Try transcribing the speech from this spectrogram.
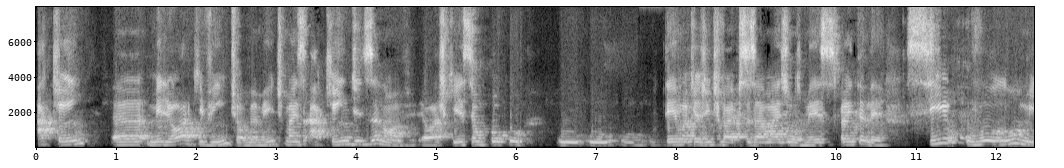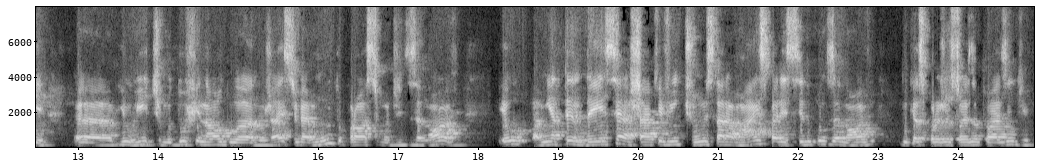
aquém uh, melhor que 20, obviamente, mas aquém de 19. Eu acho que esse é um pouco o, o, o tema que a gente vai precisar mais uns meses para entender. Se o volume uh, e o ritmo do final do ano já estiver muito próximo de 19, eu, a minha tendência é achar que 21 estará mais parecido com 19 do que as projeções atuais indicam.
